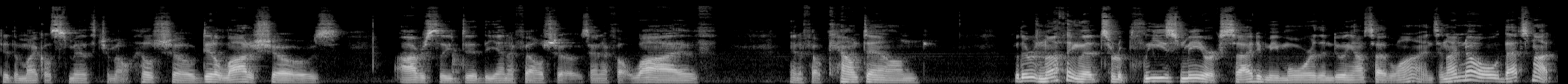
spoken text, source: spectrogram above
did the Michael Smith, Jemele Hill show. Did a lot of shows. Obviously, did the NFL shows, NFL Live, NFL Countdown, but there was nothing that sort of pleased me or excited me more than doing outside the lines. And I know that's not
